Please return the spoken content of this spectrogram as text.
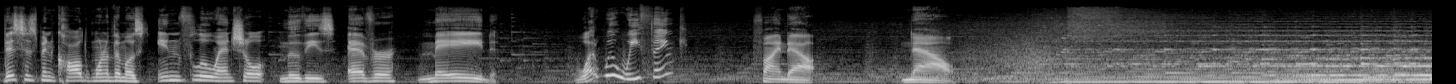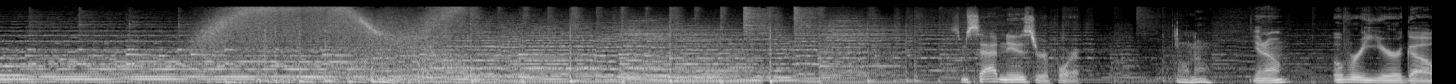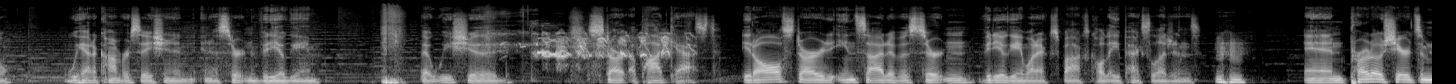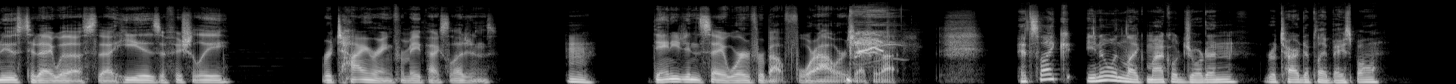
This has been called one of the most influential movies ever made. What will we think? Find out now. Some sad news to report. Oh no. You know, over a year ago, we had a conversation in, in a certain video game that we should start a podcast. It all started inside of a certain video game on Xbox called Apex Legends. hmm And Proto shared some news today with us that he is officially retiring from Apex Legends. Hmm. Danny didn't say a word for about four hours after that. It's like you know when like Michael Jordan retired to play baseball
